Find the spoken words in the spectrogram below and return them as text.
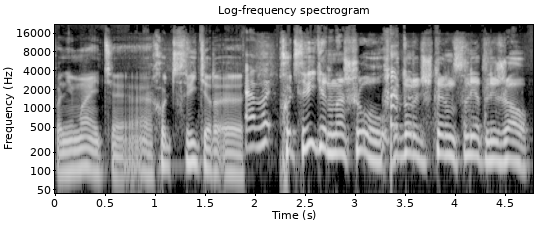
понимаете? Э, хоть свитер, э, а вы... хоть свитер нашел, который 14 лет лежал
